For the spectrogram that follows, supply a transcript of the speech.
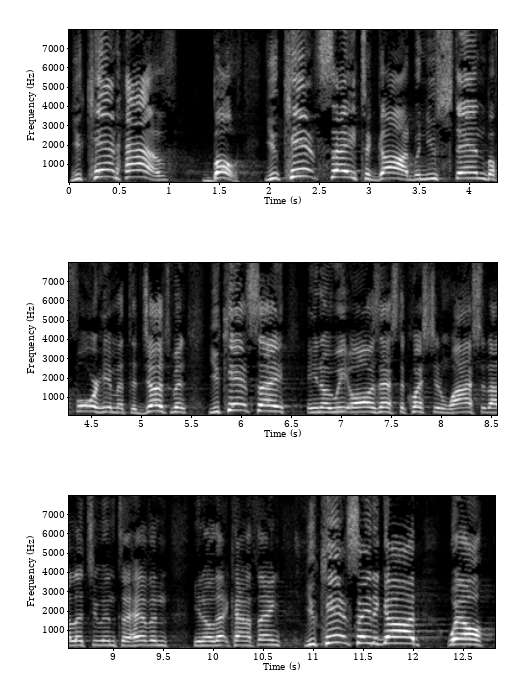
You can't have both. You can't say to God when you stand before Him at the judgment, you can't say, you know, we always ask the question, why should I let you into heaven? You know, that kind of thing. You can't say to God, well,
